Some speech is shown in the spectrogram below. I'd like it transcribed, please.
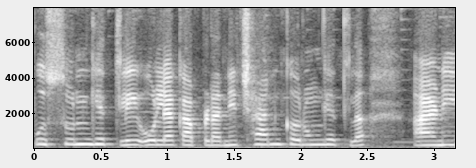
पुसून घेतली ओल्या कापडाने छान करून घेतलं. आणि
